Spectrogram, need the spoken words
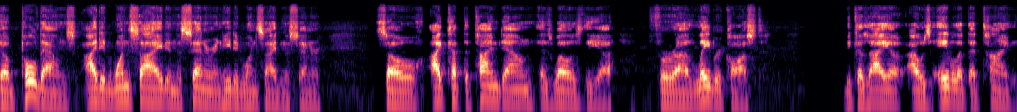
the pull downs. I did one side in the center, and he did one side in the center. So I cut the time down as well as the uh, for uh, labor cost because I uh, I was able at that time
